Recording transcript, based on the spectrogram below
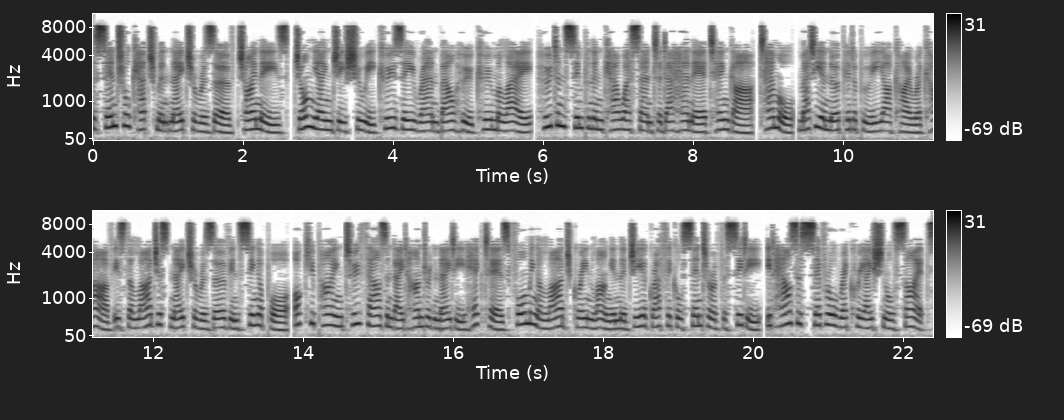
The Central Catchment Nature Reserve Chinese, Zhongyangji Kuzi Ran Baohu Ku Malay, Hutan Simpanan Kawasan Tadahan Air Tengah, Tamil, Matia Nurpitapu Iyakai Rakav is the largest nature reserve in Singapore, occupying 2,880 hectares forming a large green lung in the geographical centre of the city. It houses several recreational sites,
